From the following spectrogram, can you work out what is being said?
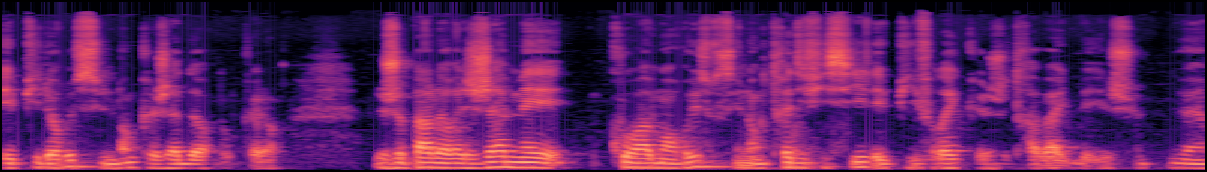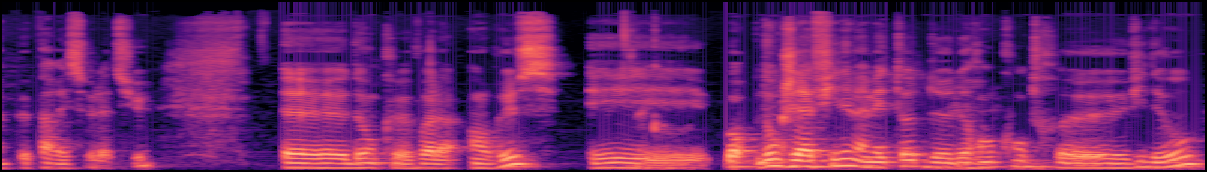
et puis le russe c'est une langue que j'adore. Donc alors je parlerai jamais couramment russe, c'est une langue très difficile, et puis il faudrait que je travaille, mais je suis un peu paresseux là-dessus. Euh, donc euh, voilà, en russe. Et bon, donc j'ai affiné ma méthode de, rencontre euh, vidéo,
